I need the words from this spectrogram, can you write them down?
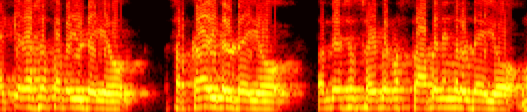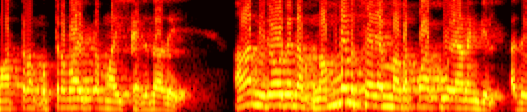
ഐക്യരാഷ്ട്ര സഭയുടെയോ സർക്കാരുകളുടെയോ തദ്ദേശ സ്വയംഭരണ സ്ഥാപനങ്ങളുടെയോ മാത്രം ഉത്തരവാദിത്തമായി കരുതാതെ ആ നിരോധനം നമ്മൾ സ്വയം നടപ്പാക്കുകയാണെങ്കിൽ അത്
